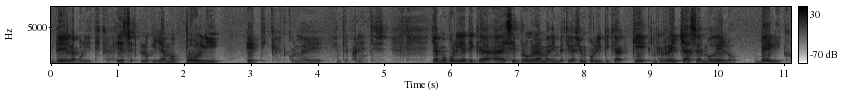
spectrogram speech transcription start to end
de la política. Es lo que llamo poliética, con la E entre paréntesis. Llamo poliética a ese programa de investigación política que rechaza el modelo bélico,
